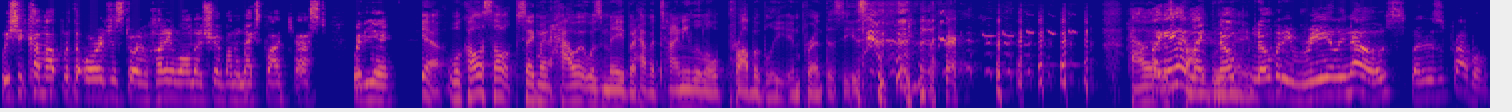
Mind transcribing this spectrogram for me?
We should come up with the origin story of honey walnut shrimp on the next podcast with Ying. Yeah, we'll call this whole segment "How It Was Made," but have a tiny little "probably" in parentheses. How it Like was again, probably like no, made. nobody really knows, but there's a problem.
